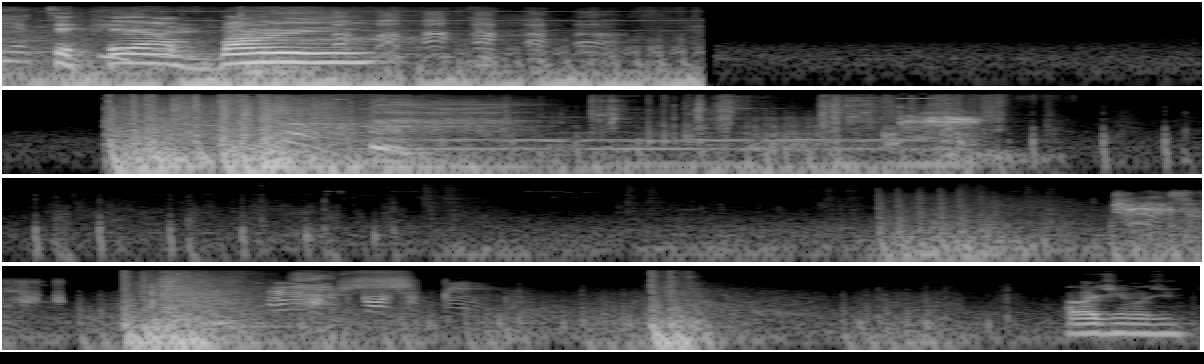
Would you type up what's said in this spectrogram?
Yeah, here. boy. Enemy spotted B. Aladinho, Aladinho.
